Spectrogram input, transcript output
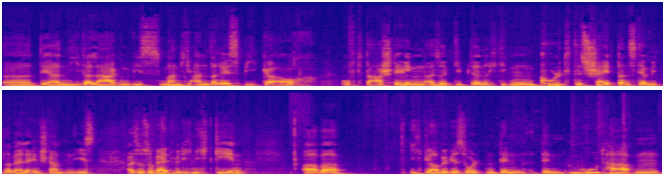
äh, der Niederlagen, wie es manch andere Speaker auch oft darstellen. Also es gibt ja einen richtigen Kult des Scheiterns, der mittlerweile entstanden ist. Also so weit würde ich nicht gehen, aber ich glaube, wir sollten den, den Mut haben,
